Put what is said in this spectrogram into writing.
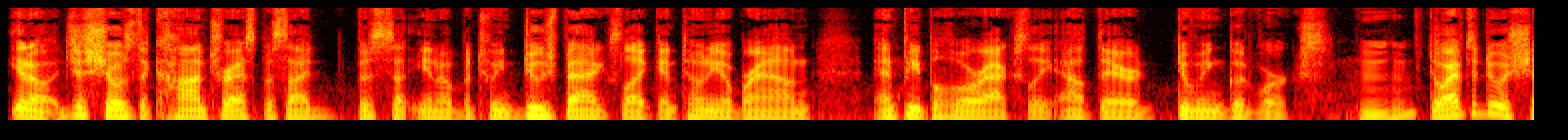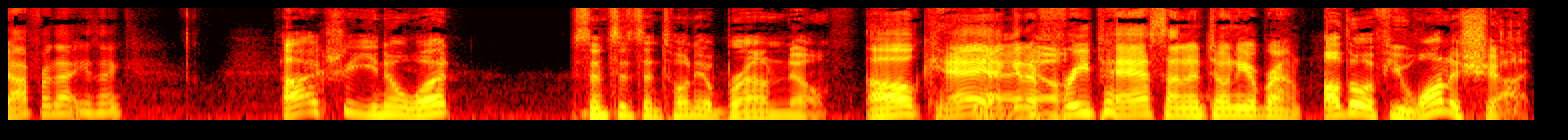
you know, it just shows the contrast beside, beside you know, between douchebags like Antonio Brown and people who are actually out there doing good works. Mm-hmm. Do I have to do a shot for that? You think? Uh, actually, you know what? Since it's Antonio Brown, no. Okay, Yeah, I I get a know. free pass on Antonio Brown. Although, if you want a shot,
